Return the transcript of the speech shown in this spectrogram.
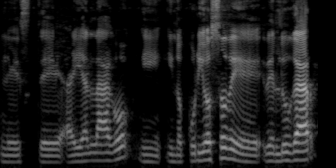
este, ahí al lago y, y lo curioso de, del lugar,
